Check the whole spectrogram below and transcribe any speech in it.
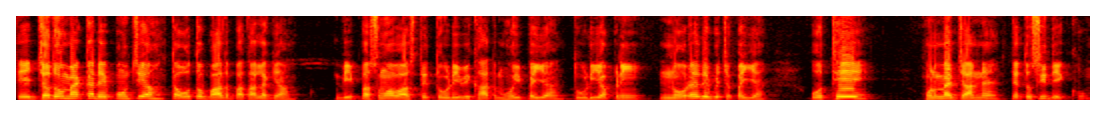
ਤੇ ਜਦੋਂ ਮੈਂ ਘਰੇ ਪਹੁੰਚਿਆ ਤਾਂ ਉਹ ਤੋਂ ਬਾਅਦ ਪਤਾ ਲੱਗਿਆ ਵੀ ਪਸ਼ੂਆਂ ਵਾਸਤੇ ਤੂੜੀ ਵੀ ਖਤਮ ਹੋਈ ਪਈ ਆ, ਤੂੜੀ ਆਪਣੀ ਨੋਰੇ ਦੇ ਵਿੱਚ ਪਈ ਆ। ਉੱਥੇ ਹੁਣ ਮੈਂ ਜਾਣਾ ਤੇ ਤੁਸੀਂ ਦੇਖੋ।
